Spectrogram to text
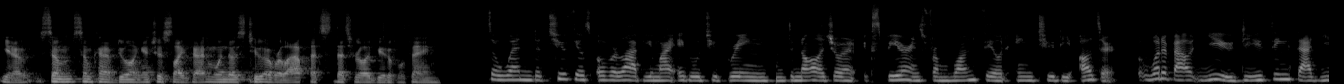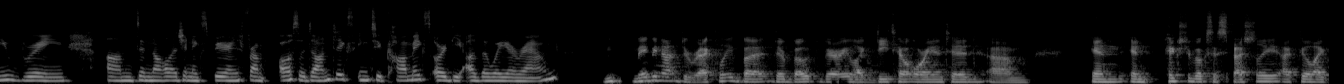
you know some some kind of dueling interest like that, and when those two overlap, that's that's a really beautiful thing. So when the two fields overlap, you might able to bring the knowledge or experience from one field into the other. What about you? Do you think that you bring um, the knowledge and experience from orthodontics into comics or the other way around? Maybe not directly, but they're both very like detail oriented. Um, in in picture books, especially, I feel like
